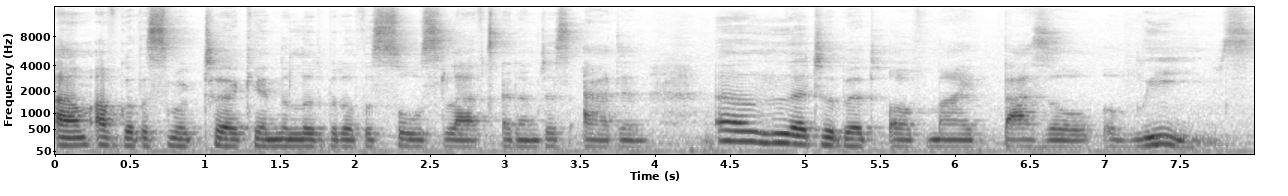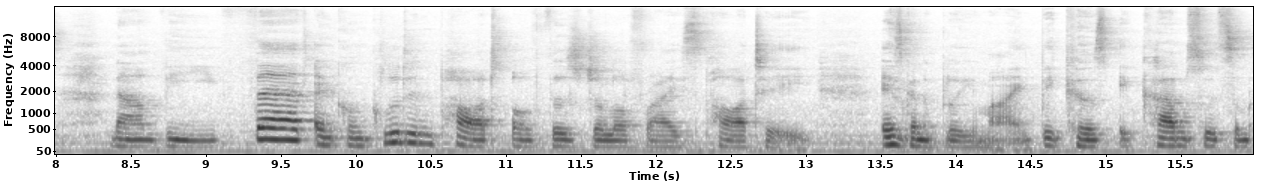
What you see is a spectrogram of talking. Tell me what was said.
Um, I've got the smoked turkey and a little bit of the sauce left, and I'm just adding a little bit of my basil leaves. Now, the third and concluding part of this jollof rice party is gonna blow your mind because it comes with some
